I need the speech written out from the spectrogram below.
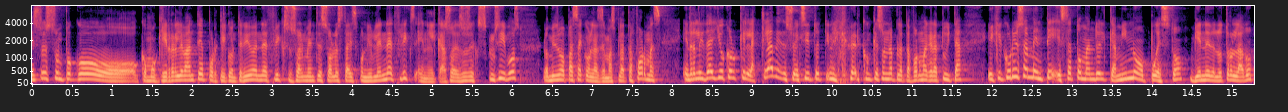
Eso es un poco como que irrelevante porque el contenido de Netflix usualmente solo está disponible en Netflix, en el caso de esos exclusivos. Lo mismo pasa con las demás plataformas. En realidad yo creo que la clave de su éxito tiene que ver con que es una plataforma gratuita y que curiosamente está tomando el camino opuesto, viene del otro lado,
